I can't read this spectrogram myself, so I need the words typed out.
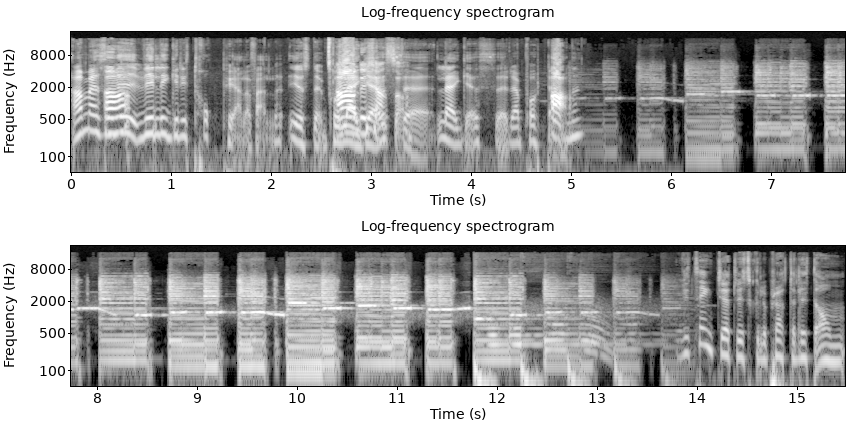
Ja men så ja. Vi, vi ligger i topp i alla fall just nu på ja, läges, lägesrapporten. Vi tänkte ju att vi skulle prata lite om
